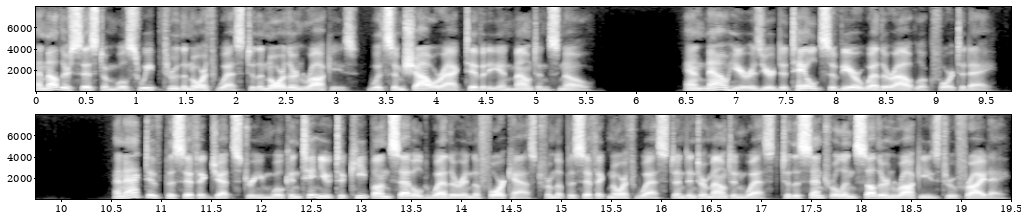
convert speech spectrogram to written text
Another system will sweep through the northwest to the northern Rockies with some shower activity and mountain snow. And now here is your detailed severe weather outlook for today. An active Pacific jet stream will continue to keep unsettled weather in the forecast from the Pacific Northwest and Intermountain West to the central and southern Rockies through Friday.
